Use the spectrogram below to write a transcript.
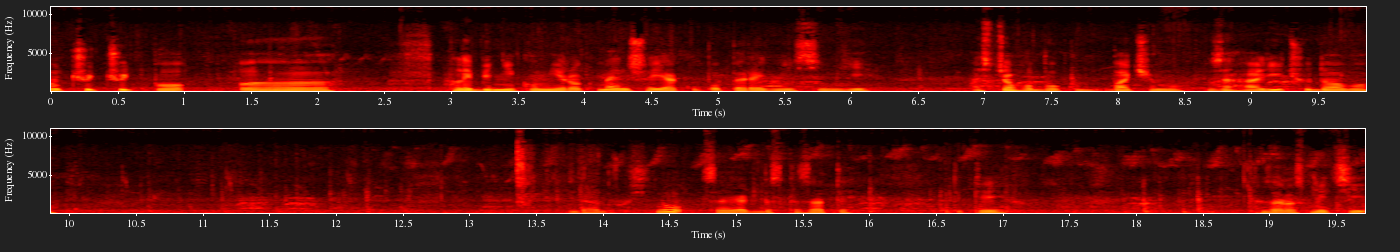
Ну, чуть-чуть по е, глибині комірок менше, як у попередній сім'ї. А з цього боку бачимо взагалі чудово. Да, друзі. Ну, це як би сказати, такий. Зараз ми ці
